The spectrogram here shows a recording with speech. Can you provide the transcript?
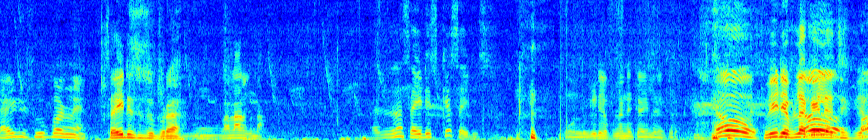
சைடு சூப்பர்ண்ணே. சைடிஷ் சூப்பரா? நல்லா இருக்குண்ணா அதுதான் சைடிஷ்க்கே சைடிஷ் உங்கள் வீடியோ ஃபுல்லாக நீ கையில் இருக்கிறேன் ஓ வீடியோ ஃபுல்லாக கையில் வச்சுப்பியா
